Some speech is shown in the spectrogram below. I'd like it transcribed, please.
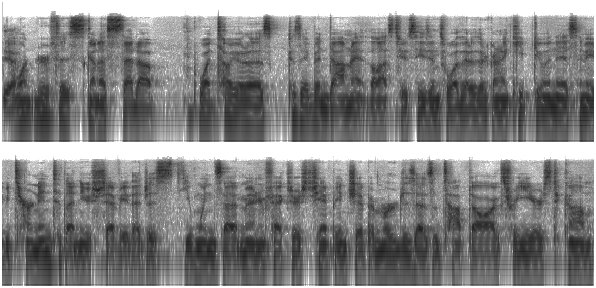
Yeah. I wonder if this is going to set up what Toyotas, because they've been dominant the last two seasons, whether they're going to keep doing this and maybe turn into that new Chevy that just wins that manufacturer's championship, emerges as the top dogs for years to come.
